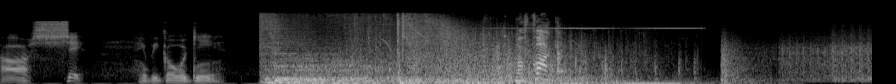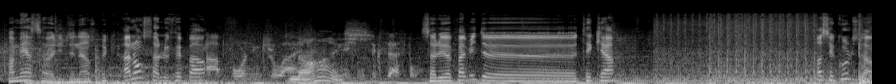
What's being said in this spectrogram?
Oh shit. Here we go again. Oh fuck Oh merde, ça va lui donner un truc. Ah non, ça le fait pas. Op 4 neutralized. Nice. Ça lui a pas mis de TK. Oh, c'est cool ça.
